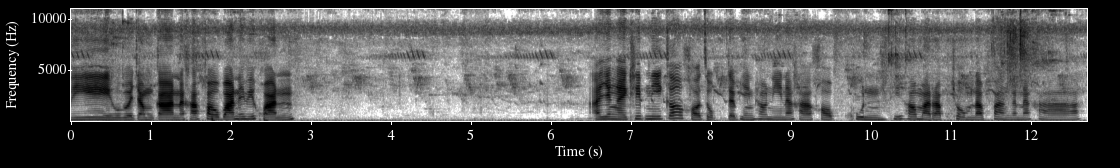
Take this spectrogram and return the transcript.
นี่คุณประจำการนะคะ เฝ้าบ้านให้พี่ขวัญอะยังไงคลิปนี้ก็ขอจบแต่เพียงเท่านี้นะคะ ขอบคุณที่เข้ามารับชมรับฟังกันนะคะ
